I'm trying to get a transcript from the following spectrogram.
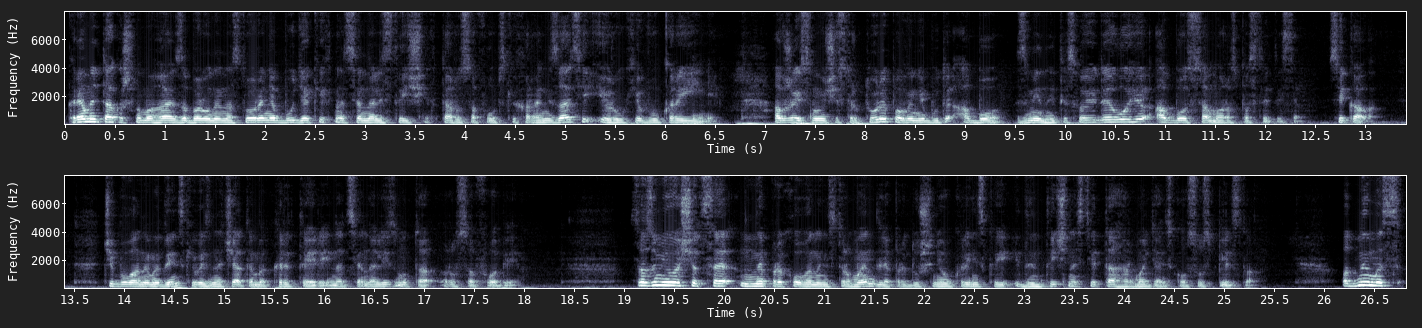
Кремль також вимагає заборони на створення будь-яких націоналістичних та русофобських організацій і рухів в Україні. А вже існуючі структури повинні бути або змінити свою ідеологію, або саморозпуститися. Цікаво. Чи бува Мединський визначатиме критерії націоналізму та русофобії? Зрозуміло, що це неприхований інструмент для придушення української ідентичності та громадянського суспільства. Одним із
